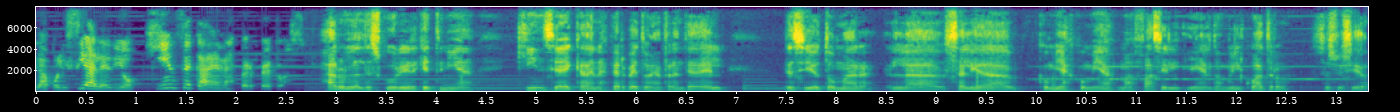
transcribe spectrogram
la policía le dio 15 cadenas perpetuas. Harold al descubrir que tenía 15 cadenas perpetuas enfrente de él, decidió tomar la salida comillas comillas más fácil y en el 2004 se suicidó.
